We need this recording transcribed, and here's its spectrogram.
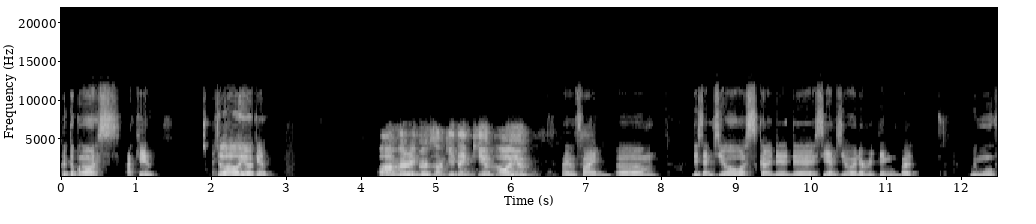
ketua pengawas Akil. So how are you, Akil? I'm very good, Zaki. Thank you. How are you? I'm fine. Um, this MCO was cut the the CMCO and everything, but we move.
